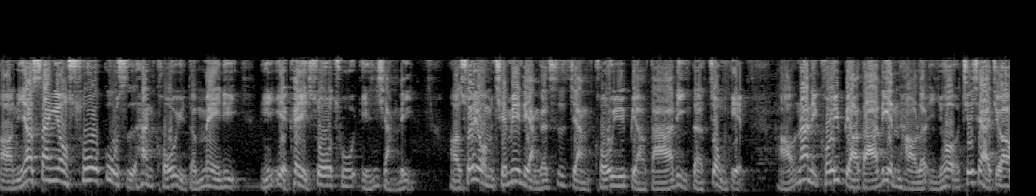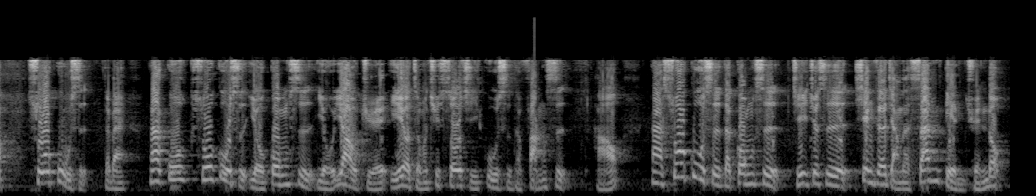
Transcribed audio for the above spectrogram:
啊，你要善用说故事和口语的魅力，你也可以说出影响力，啊，所以我们前面两个是讲口语表达力的重点。好，那你口语表达练好了以后，接下来就要说故事，对不对？那说说故事有公式、有要诀，也有怎么去收集故事的方式。好，那说故事的公式其实就是宪哥讲的三点全漏，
